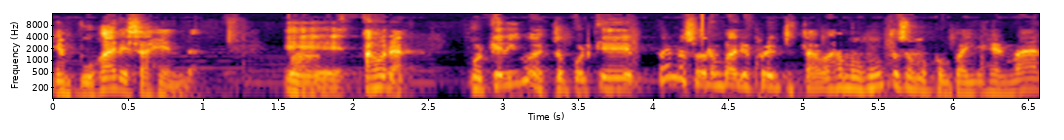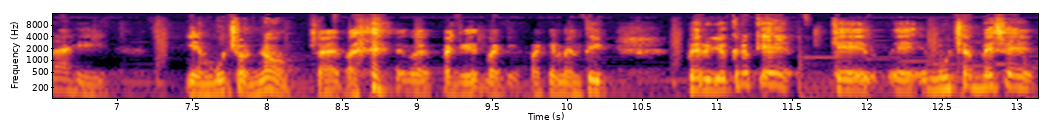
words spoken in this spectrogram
empujar esa agenda. Eh, ahora, ¿Por qué digo esto? Porque bueno, nosotros en varios proyectos trabajamos juntos, somos compañías hermanas y, y en muchos no, ¿sabes? ¿Para, qué, para, qué, mentir? Pero yo creo que, que eh, muchas veces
